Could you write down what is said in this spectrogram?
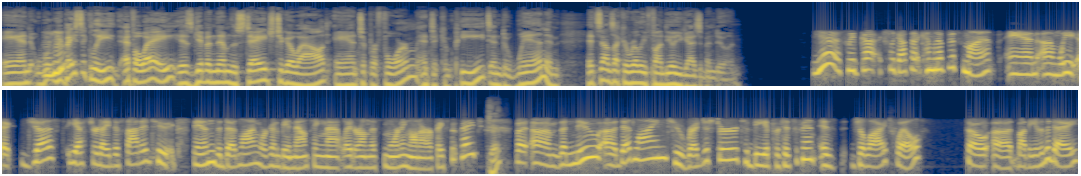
and w you basically FOA is giving them the stage to go out and to perform and to compete and to win, and it sounds like a really fun deal you guys have been doing. Yes, we've got actually got that coming up this month, and um, we uh, just yesterday decided to extend the deadline. We're going to be announcing that later on this morning on our Facebook page. Okay. But um, the new uh, deadline to register to be a participant is July 12th. So uh, by the end of the day,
